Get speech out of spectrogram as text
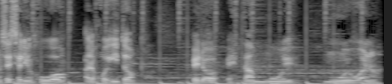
No sé si alguien jugó al jueguito, pero está muy, muy bueno.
